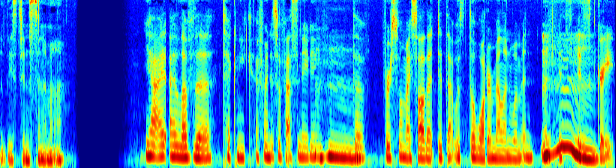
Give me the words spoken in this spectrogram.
at least in cinema. Yeah, I, I love the technique. I find it so fascinating. Mm-hmm. The first film I saw that did that was The Watermelon Woman. Mm-hmm. It's, it's great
